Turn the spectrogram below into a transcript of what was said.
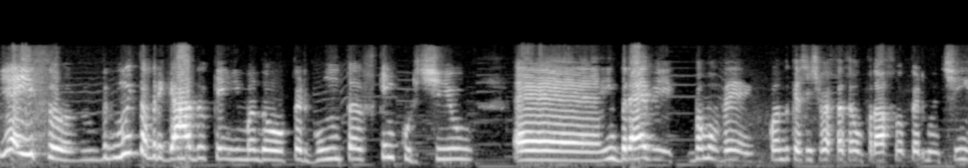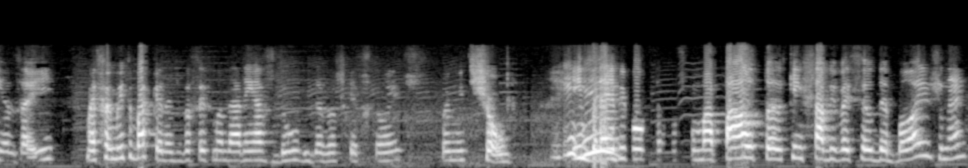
E é isso. Muito obrigado quem mandou perguntas, quem curtiu. É, em breve, vamos ver quando que a gente vai fazer o próximo perguntinhas aí. Mas foi muito bacana de vocês mandarem as dúvidas, as questões. Foi muito show. Em breve voltamos com uma pauta. Quem sabe vai ser o The Boys, né?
